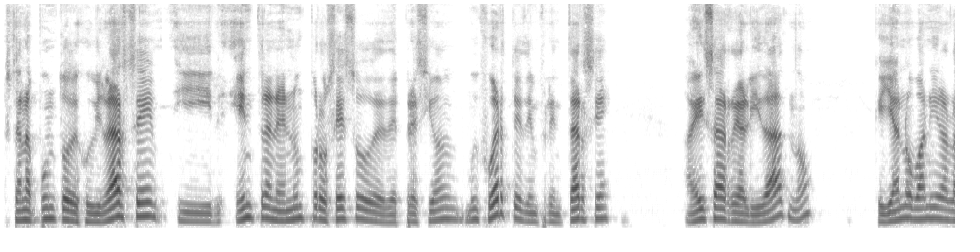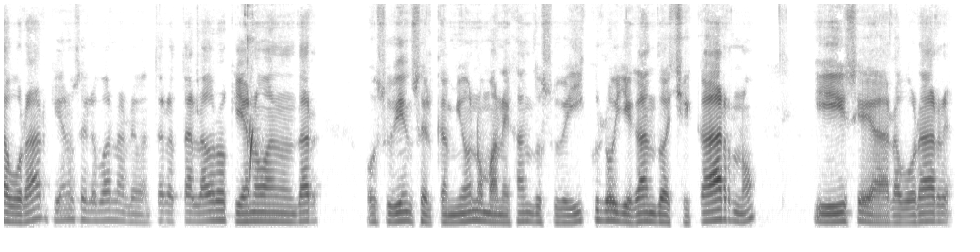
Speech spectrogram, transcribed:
están a punto de jubilarse y entran en un proceso de depresión muy fuerte, de enfrentarse a esa realidad, ¿no? Que ya no van a ir a laborar, que ya no se le van a levantar a tal hora, que ya no van a andar o subiéndose el camión o manejando su vehículo, llegando a checar, ¿no? y irse a laborar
